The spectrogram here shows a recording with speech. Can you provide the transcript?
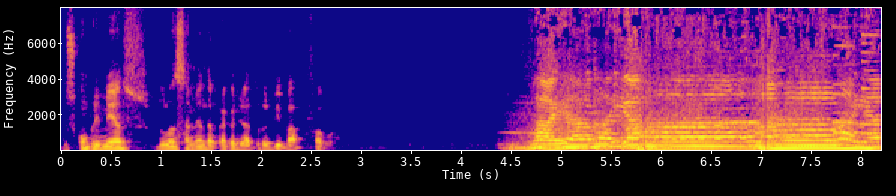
dos cumprimentos do lançamento da pré-candidatura do Bivar, por favor. Laia, laia, laia,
